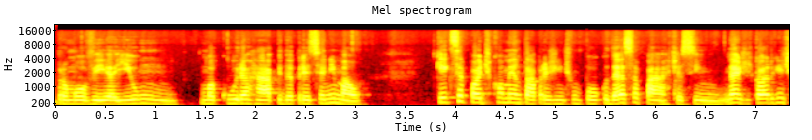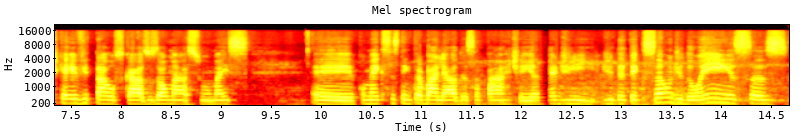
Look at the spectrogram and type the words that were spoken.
promover aí um, uma cura rápida para esse animal. O que, que você pode comentar para a gente um pouco dessa parte? Assim, né? Claro que a gente quer evitar os casos ao máximo, mas é, como é que vocês têm trabalhado essa parte aí, até de, de detecção de doenças,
